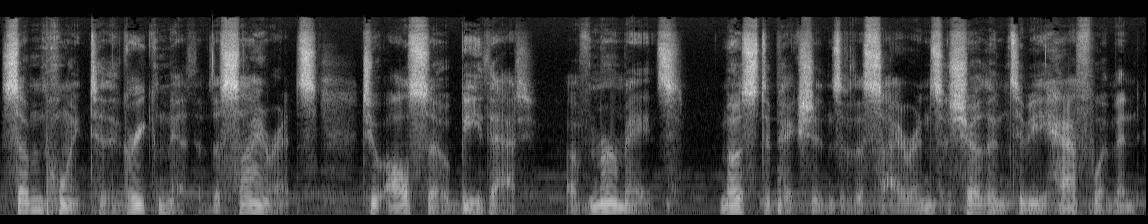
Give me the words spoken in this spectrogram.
Some point to the Greek myth of the sirens to also be that of mermaids. Most depictions of the sirens show them to be half women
